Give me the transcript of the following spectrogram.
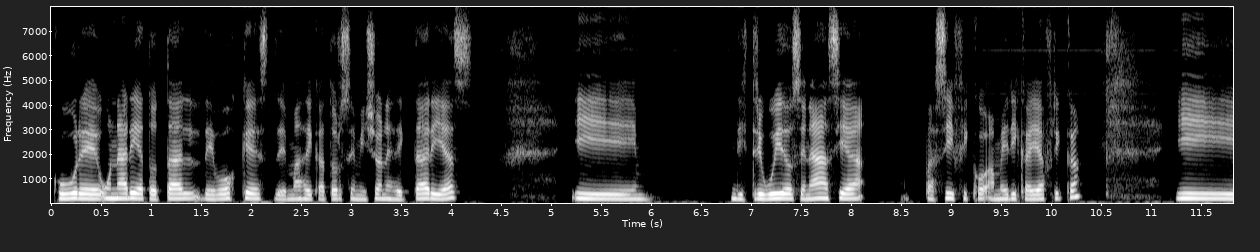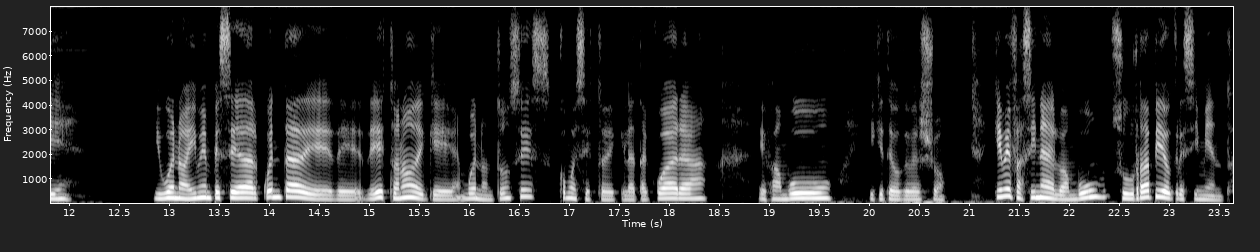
Cubre un área total de bosques de más de 14 millones de hectáreas y distribuidos en Asia, Pacífico, América y África. Y, bueno, ahí me empecé a dar cuenta de, esto, ¿no? De que, bueno, entonces, ¿cómo es esto de que la tacuara es bambú y qué tengo que ver yo? ¿Qué me fascina del bambú? Su rápido crecimiento.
